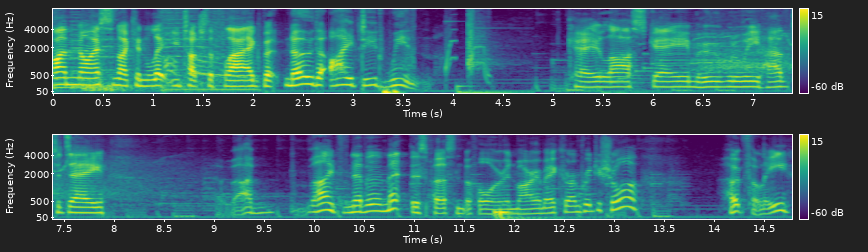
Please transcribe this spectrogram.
I'm nice and I can let you touch the flag, but know that I did win. Okay, last game. Who do we have today? Uh, I've never met this person before in Mario Maker, I'm pretty sure. Hopefully,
